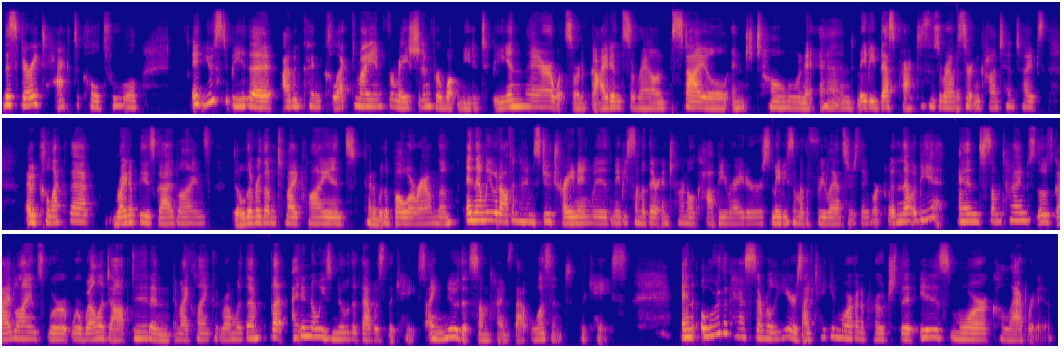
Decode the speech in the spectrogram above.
This very tactical tool it used to be that I would kind of collect my information for what needed to be in there, what sort of guidance around style and tone, and maybe best practices around certain content types. I would collect that, write up these guidelines, deliver them to my client kind of with a bow around them. And then we would oftentimes do training with maybe some of their internal copywriters, maybe some of the freelancers they worked with, and that would be it. And sometimes those guidelines were were well adopted and, and my client could run with them, but I didn't always know that that was the case. I knew that sometimes that wasn't the case. And over the past several years, I've taken more of an approach that is more collaborative.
